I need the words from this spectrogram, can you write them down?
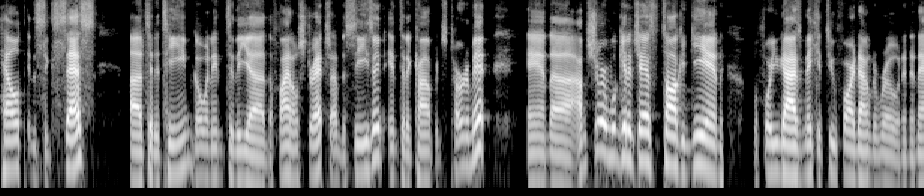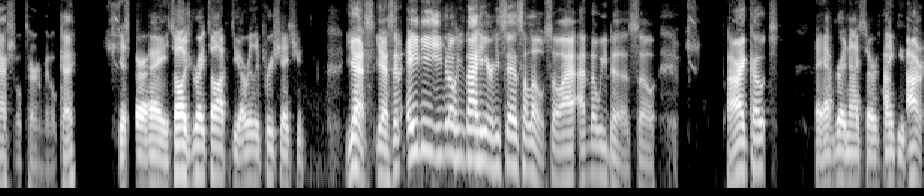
health and success uh, to the team going into the uh, the final stretch of the season, into the conference tournament, and uh, I'm sure we'll get a chance to talk again before you guys make it too far down the road in the national tournament. Okay. Yes, sir. Hey, it's always great talking to you. I really appreciate you. Yes, yes, and AD, even though he's not here, he says hello, so I, I know he does. So, all right, coach. Hey, have a great night, sir. Uh, Thank you. All right,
